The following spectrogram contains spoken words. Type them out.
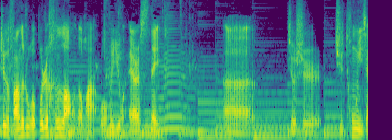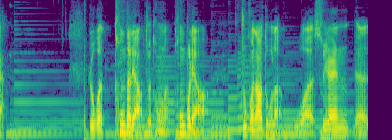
这个房子如果不是很老的话，我会用 Air Snake，呃，就是去通一下。如果通得了就通了，通不了，主管道堵了，我虽然呃，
